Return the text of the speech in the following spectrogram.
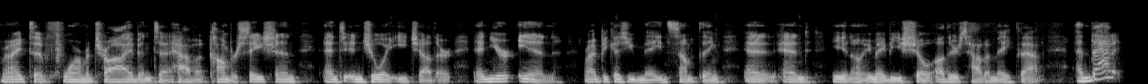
right? To form a tribe and to have a conversation and to enjoy each other. And you're in right? Because you made something and and you know you maybe you show others how to make that. And that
